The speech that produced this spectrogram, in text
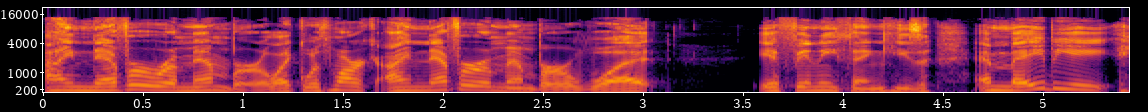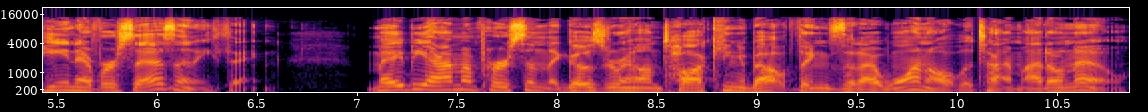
I never remember. Like with Mark, I never remember what, if anything, he's and maybe he never says anything. Maybe I'm a person that goes around talking about things that I want all the time. I don't know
